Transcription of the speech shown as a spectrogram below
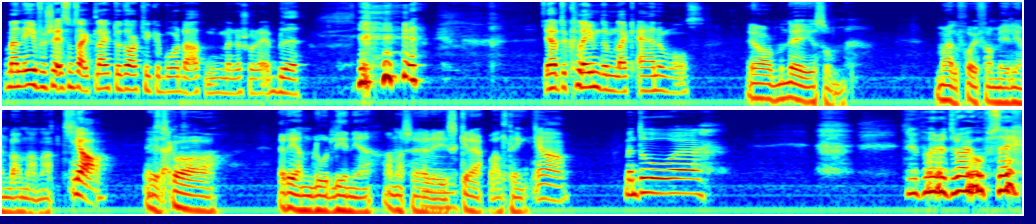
Men i och för sig som sagt, Light och Dark tycker båda att människor är blä. you have to claim them like animals. Ja men det är ju som Malfoy-familjen bland annat. Ja, det exakt. ska vara ren blodlinje annars är det Mm. ju skräp allting. Ja. Men då... Eh, nu börjar det dra ihop sig.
